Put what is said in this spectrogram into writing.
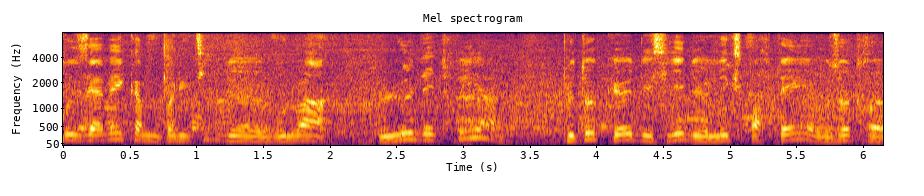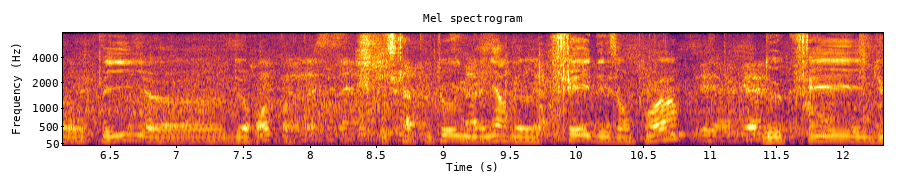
vous avez comme politique de vouloir le détruire plutôt que d'essayer de l'exporter aux autres pays euh, d'Europe, ce qui serait plutôt une manière de créer des emplois, de créer du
